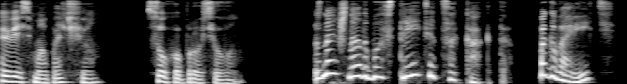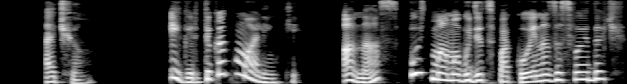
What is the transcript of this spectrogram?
Весьма польщен, — сухо бросил он. Знаешь, надо бы встретиться как-то, поговорить. О чем? Игорь, ты как маленький. А нас? Пусть мама будет спокойна за свою дочь.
